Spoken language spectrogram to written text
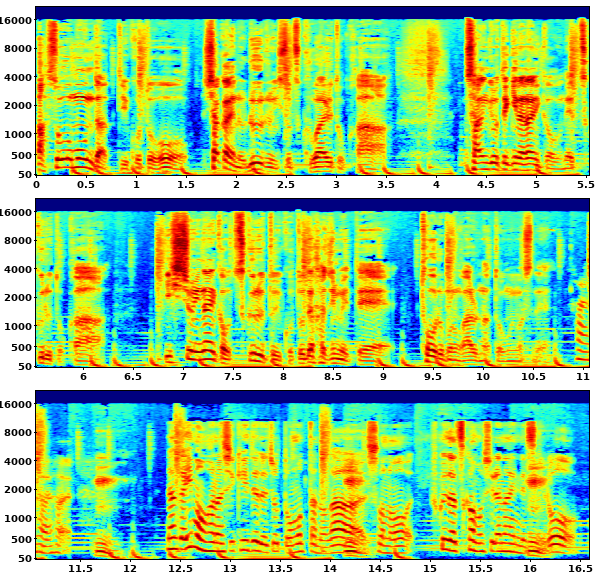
あそう思うんだっていうことを社会のルールに一つ加えるとか産業的な何かをね作るとか一緒に何かを作るということで初めて通るものがあるなと思いますね。はいはいはい。うん。なんか今お話聞いててちょっと思ったのが、うん。その複雑かもしれないんですけど、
